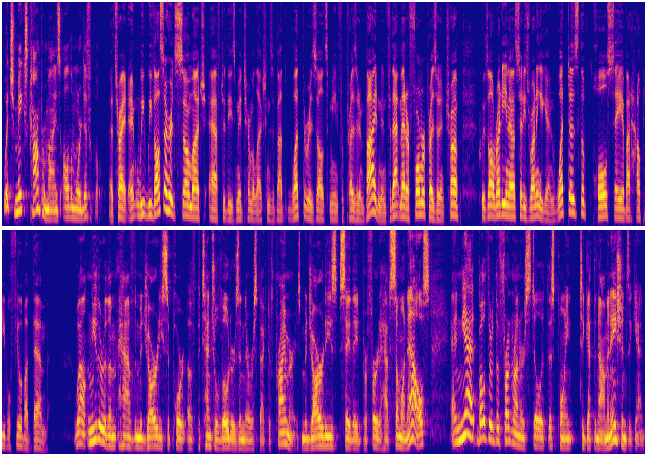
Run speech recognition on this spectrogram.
which makes compromise all the more difficult. That's right. And we, we've also heard so much after these midterm elections about what the results mean for President Biden, and for that matter, former President Trump, who has already announced that he's running again. What does the poll say about how people feel about them? Well, neither of them have the majority support of potential voters in their respective primaries. Majorities say they'd prefer to have someone else, and yet, both are the frontrunners still at this point to get the nominations again.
